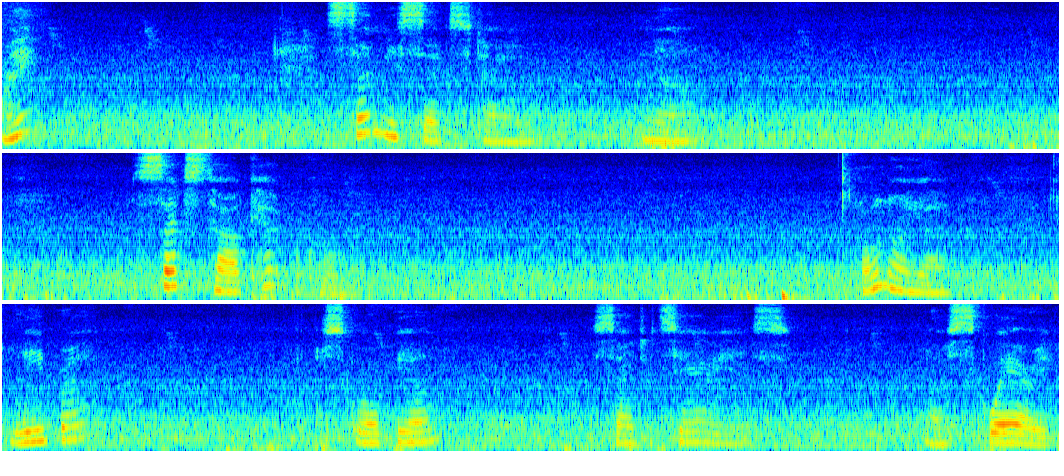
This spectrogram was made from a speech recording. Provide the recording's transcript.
right? Semi sextile, no. Sextile Capricorn. Hold on, y'all. Libra, Scorpio, Sagittarius are squaring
